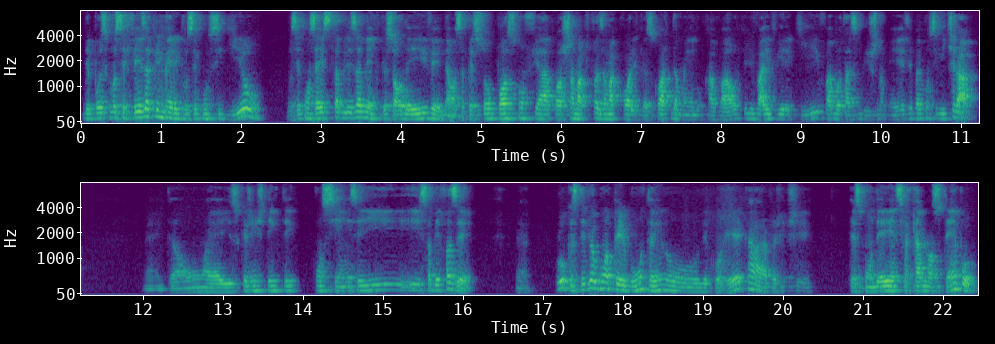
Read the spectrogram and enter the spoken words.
depois que você fez a primeira e que você conseguiu, você consegue estabilizar bem, o pessoal daí vê, não, essa pessoa eu posso confiar, posso chamar para fazer uma cólica às quatro da manhã de um cavalo, que ele vai vir aqui, vai botar esse bicho na mesa e vai conseguir tirar. Né? Então, é isso que a gente tem que ter consciência e, e saber fazer. Né? Lucas, teve alguma pergunta aí no decorrer, cara, para a gente responder antes que acabe o nosso tempo?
